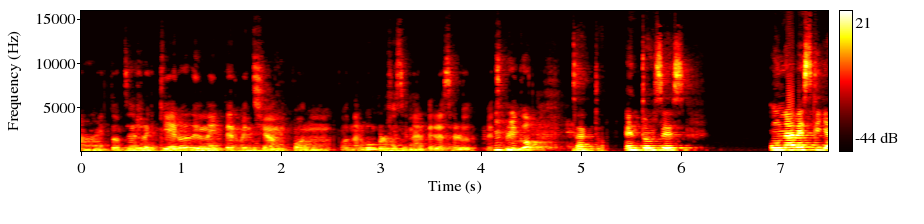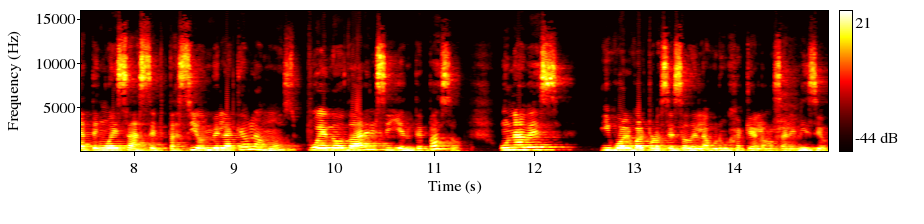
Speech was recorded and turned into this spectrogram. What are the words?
Ah, entonces requiero de una intervención con, con algún profesional de la salud. ¿Me explico? Exacto. Entonces, una vez que ya tengo esa aceptación de la que hablamos, puedo dar el siguiente paso. Una vez, y vuelvo al proceso de la burbuja que hablamos al inicio,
